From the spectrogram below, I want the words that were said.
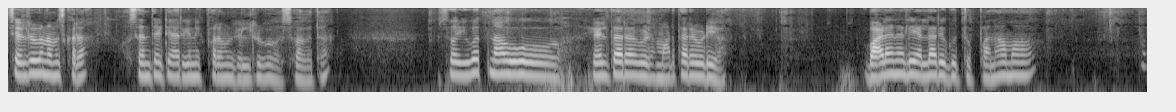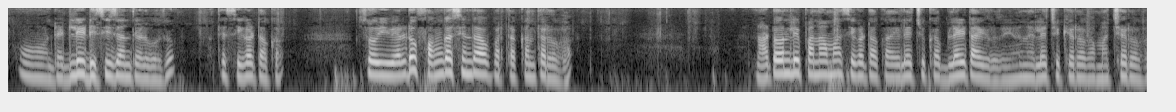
ಫ್ರೆಂಡ್ಸ್ ಎಲ್ರಿಗೂ ನಮಸ್ಕಾರ. ವಸಂತೇಟಿ ಆರ್ಗ್ಯಾನಿಕ್ ಫಾರ್ಮ್ಗೆ ಎಲ್ರಿಗೂ ಸ್ವಾಗತ. ಸೊ ಇವತ್ತು ನಾವು ಹೇಳ್ತಾ ಇರೋ ವಿಡಿಯೋ ಮಾಡ್ತಾರೆ ವಿಡಿಯೋ ಬಾಳೆನಲ್ಲಿ ಎಲ್ಲರಿಗೂ ಗೊತ್ತು. ಪನಾಮ ಡೆಡ್ಲಿ ಡಿಸೀಸ್ ಅಂತ ಹೇಳ್ಬೋದು. ಮತ್ತು ಸಿಗಟೋಕ ಸೊ ಇವೆರಡು ಫಂಗಸಿಂದ ಬರ್ತಕ್ಕಂಥ ರೋಗ. ನಾಟ್ ಓನ್ಲಿ ಪನಾಮ ಸಿಗಟೋಕ ಎಲೆ ಚುಕ್ಕ ಬ್ಲೈಟ್ ಆಗಿರೋದು. ಇವನ್ ಎಲೆ ಚುಕ್ಕೆ ರೋಗ, ಮಚ್ಚೆ ರೋಗ.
